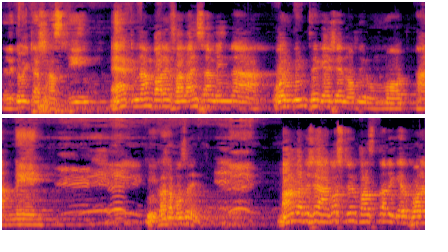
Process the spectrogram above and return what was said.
তাহলে দুইটা শাস্তি। এক নাম্বারে ফালাইসা মিন্না ওই দিন থেকে এসে নবীর উম্মত আর নেই। কি কথা বলছেন? বাংলাদেশে আগস্টের পাঁচ তারিখের পরে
